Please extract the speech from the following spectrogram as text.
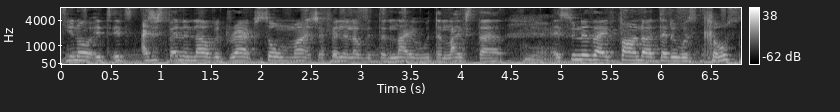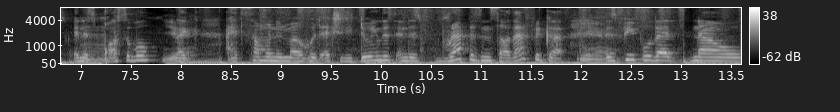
you know, it's it's. I just fell in love with rap so much. I fell in love with the life, with the lifestyle. Yeah. As soon as I found out that it was close and it's possible, Mm. Yeah. like I had someone in my hood actually doing this, and there's rappers in South Africa. Yeah. There's people that now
